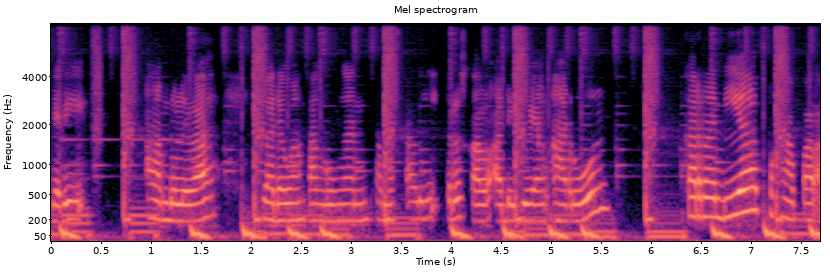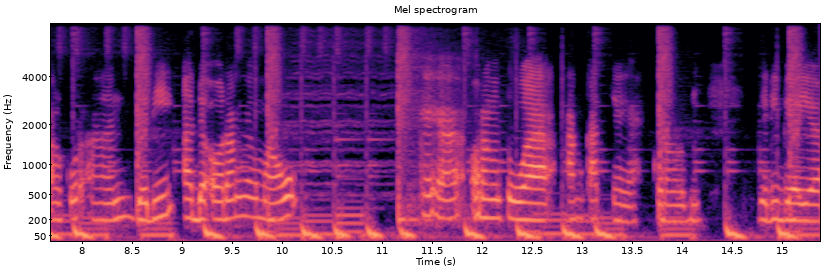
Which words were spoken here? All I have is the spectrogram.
Jadi alhamdulillah gak ada uang tanggungan sama sekali. Terus kalau ada gue yang Arun karena dia penghafal Al-Quran jadi ada orang yang mau kayak orang tua angkatnya ya kurang lebih. Jadi biaya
